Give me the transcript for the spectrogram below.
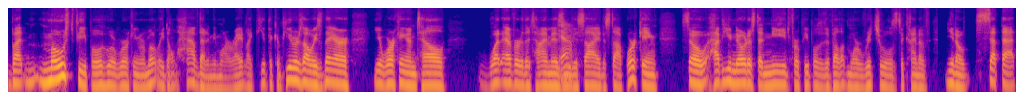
But most people who are working remotely don't have that anymore right? Like the computer's always there. You're working until whatever the time is yeah. you decide to stop working. So have you noticed a need for people to develop more rituals to kind of, you know, set that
